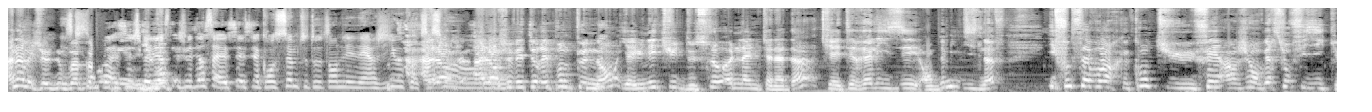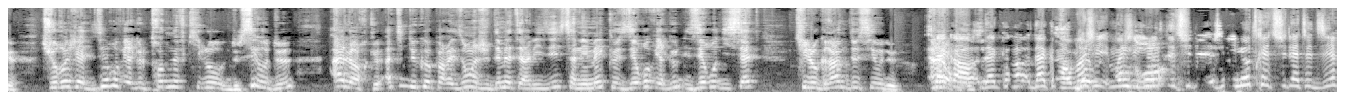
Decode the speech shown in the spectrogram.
Ah non, mais je ne vois pas. Je, veux dire, je veux dire ça, ça, consomme tout autant de l'énergie ou quoi que alors, ce soit. Hein. Alors, je vais te répondre que non. Il y a une étude de Slow Online Canada qui a été réalisée en 2019 il faut savoir que quand tu fais un jeu en version physique, tu rejettes 0,39 kg de CO2, alors que, à titre de comparaison, un jeu dématérialisé, ça n'émet que 0,017 kg de CO2. D'accord, d'accord, d'accord. Moi, j'ai, une, autre étude, une autre étude à te dire.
